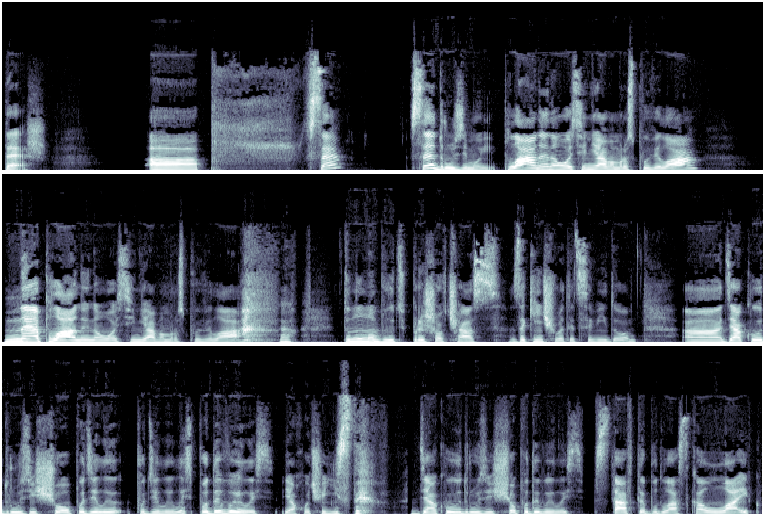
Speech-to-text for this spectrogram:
теж. А, все. Все, друзі мої. Плани на осінь я вам розповіла. Не плани на осінь я вам розповіла. Тому, мабуть, прийшов час закінчувати це відео. Дякую, друзі, що поділи... поділились, подивились. Я хочу їсти. Дякую, друзі, що подивились. Ставте, будь ласка, лайк.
